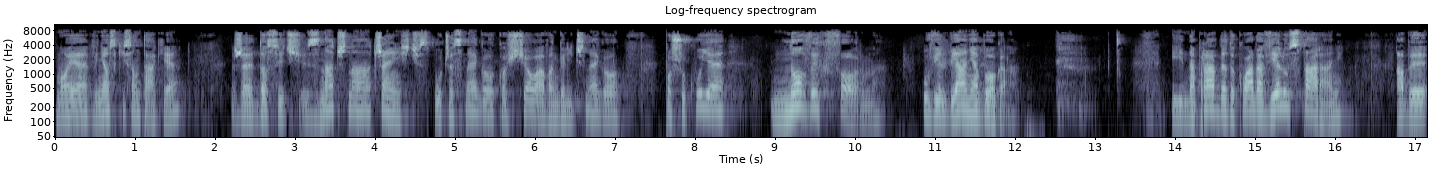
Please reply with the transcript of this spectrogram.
moje wnioski są takie, że dosyć znaczna część współczesnego kościoła ewangelicznego poszukuje nowych form uwielbiania Boga i naprawdę dokłada wielu starań, aby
